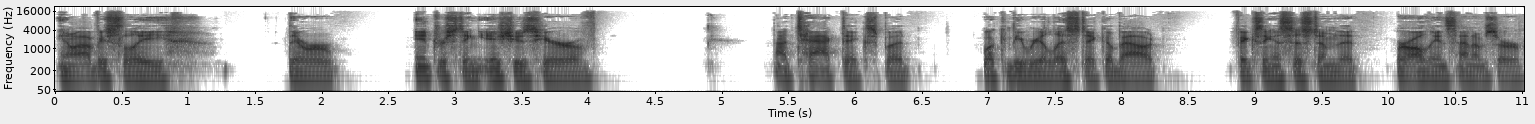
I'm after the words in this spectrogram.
you know, obviously there were interesting issues here of not tactics, but what can be realistic about fixing a system that where all the incentives are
